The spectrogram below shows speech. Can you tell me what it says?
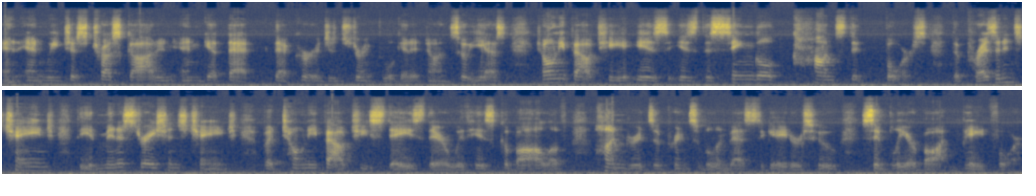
and, and we just trust God and, and get that that courage and strength will get it done. So yes, Tony Fauci is is the single constant force. The presidents change, the administrations change, but Tony Fauci stays there with his cabal of hundreds of principal investigators who simply are bought and paid for.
